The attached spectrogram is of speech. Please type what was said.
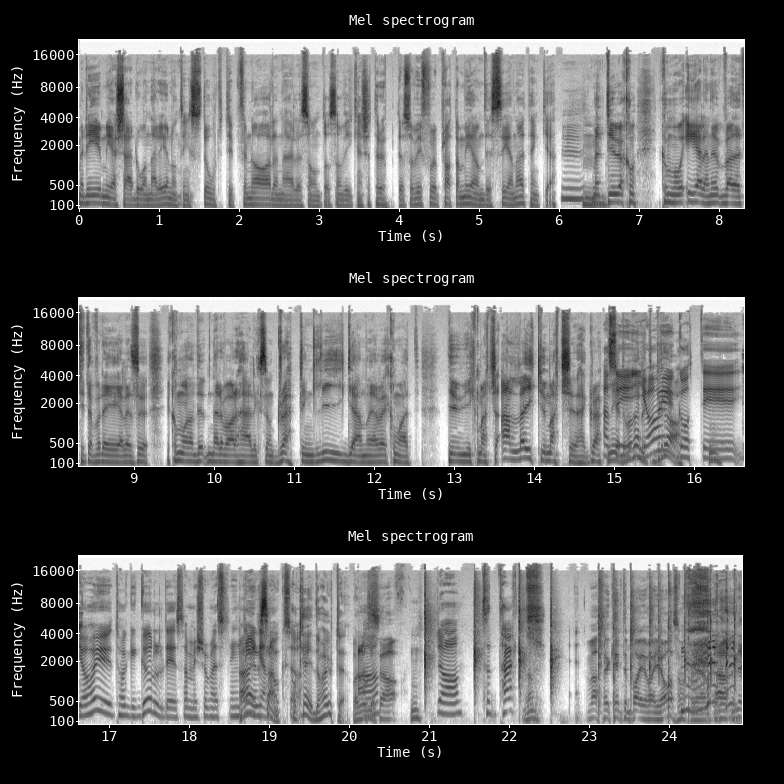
Men det är ju mer så här då när det är någonting stort, typ finalerna eller sånt, och som vi kanske tar upp det. Så vi får prata mer om det senare tänker jag. Men du, jag kommer kom ihåg Elin, nu började jag titta på dig Elin, så jag kommer ihåg när det- när det var det här liksom grapplingligan och jag kommer ihåg att du gick matcher, alla gick ju matcher i det här grappling, Alltså, det var väldigt jag, har bra. ju gått i, jag har ju tagit guld i ah, är det Wrestling-ligan sant? också. Okej, du har gjort det. Vad roligt. Alltså, Ja, tack. Varför kan inte bara vara jag som får göra Ja, det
